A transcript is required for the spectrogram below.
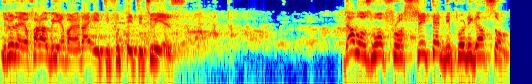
You know that your father will be here for another 80, 82 years. That was what frustrated the prodigal son.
